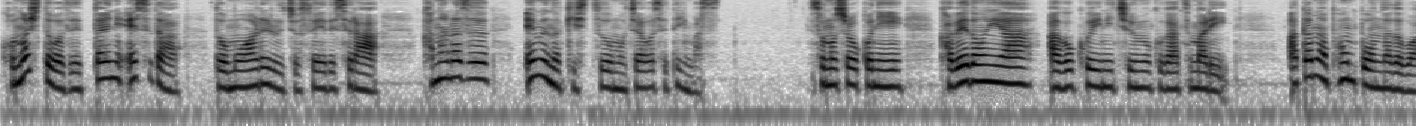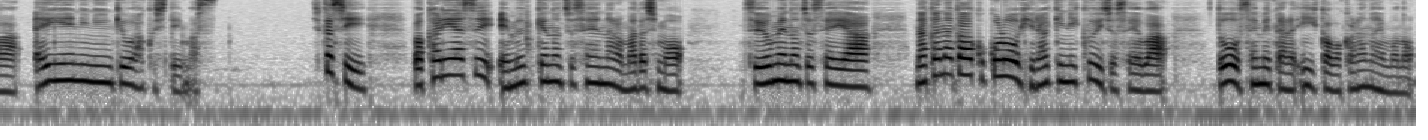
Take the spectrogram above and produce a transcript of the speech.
この人は絶対に S だと思われる女性ですら、必ず M の気質を持ち合わせています。その証拠に壁ドンや顎食いに注目が集まり、頭ポンポンなどは永遠に人気を博しています。しかし、わかりやすい M っ気の女性ならまだしも、強めの女性やなかなか心を開きにくい女性はどう責めたらいいかわからないもの。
